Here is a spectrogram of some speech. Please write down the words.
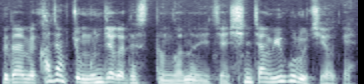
그다음에 가장 좀 문제가 됐었던 거는 이제 신장 위구르 지역에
